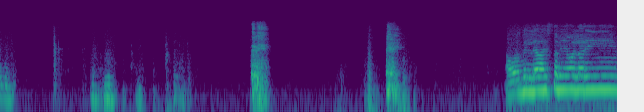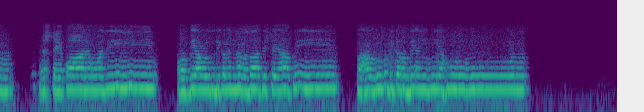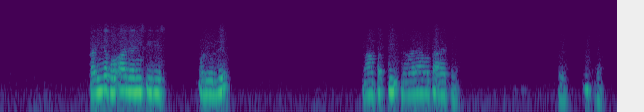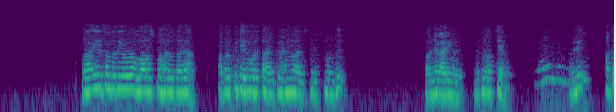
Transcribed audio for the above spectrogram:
ആരംഭിക്കും أعوذ بالله السميع العليم من الشيطان الرجيم رب أعوذ بك من همزات الشياطين وأعوذ بك رب أن يحضرون കഴിഞ്ഞ ഖുർആൻ learning series മൊഡ്യൂളിൽ നാൽപ്പത്തി നാലാമത്തെ ആയത്തിൽ. ഇസ്രായേൽ സന്തതികളോട് അള്ളാഹു സുബാനുതാര അവർക്ക് ചെയ്തു കൊടുത്ത അനുഗ്രഹങ്ങൾ അനുസരിച്ചുകൊണ്ട് പറഞ്ഞ കാര്യങ്ങൾ. അതിന്റെ തുടർച്ചയാണ്. അതിൽ അപ്പൊ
